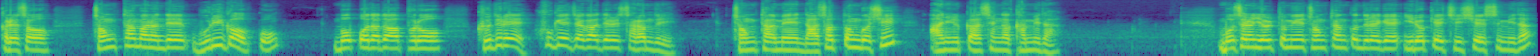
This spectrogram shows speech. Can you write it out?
그래서 정탐하는데 무리가 없고 무엇보다도 앞으로 그들의 후계자가 될 사람들이 정탐에 나섰던 것이 아닐까 생각합니다. 모세는 12명의 정탐꾼들에게 이렇게 지시했습니다.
